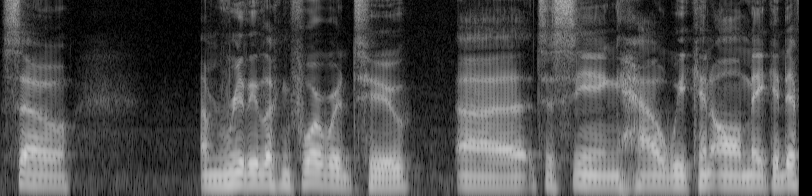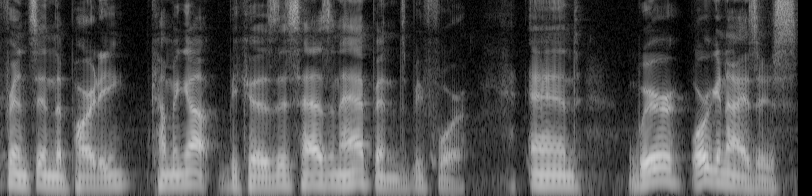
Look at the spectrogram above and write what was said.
So I'm really looking forward to uh, to seeing how we can all make a difference in the party coming up because this hasn't happened before, and we're organizers.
